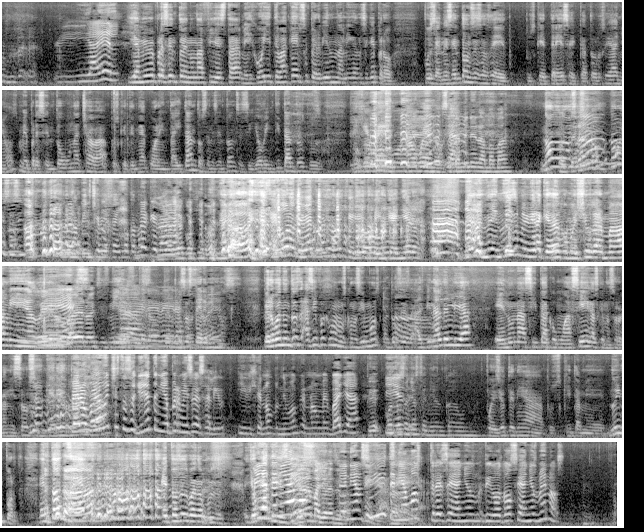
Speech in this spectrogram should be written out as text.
Y a él, Y a mí me presentó en una fiesta, me dijo, oye, te va a caer súper bien una amiga, no sé qué, pero pues en ese entonces, hace pues que 13, 14 años, me presentó una chava, pues que tenía cuarenta y tantos en ese entonces, y yo veintitantos, pues dije, bueno, no, bueno, o Y sea, también era mamá. no, no, no, eso sí, no, no, eso sí, no, era una pinche vieja ahí loca, ¿no? Me había cogido. Seguro me había cogido un querido veinteañero. Mira, en eso me hubiera quedado como Sugar Mami, Pero güey. No existía esos términos. Pero bueno, entonces así fue como nos conocimos. Entonces, al final del día, en una cita como a ciegas que nos organizó sin querer. Pero fue muy chistoso. Yo ya tenía permiso de salir y dije, no, pues ni modo que no me vaya. ¿Qué- Y ¿Cuántos es- años tenían cada uno? Pues yo tenía, pues quítame, no importa. Entonces, entonces bueno, pues yo Mira, teníamos-. Teníamos, Sí, sí, ya, teníamos ya. 13 años, digo 12 años menos.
